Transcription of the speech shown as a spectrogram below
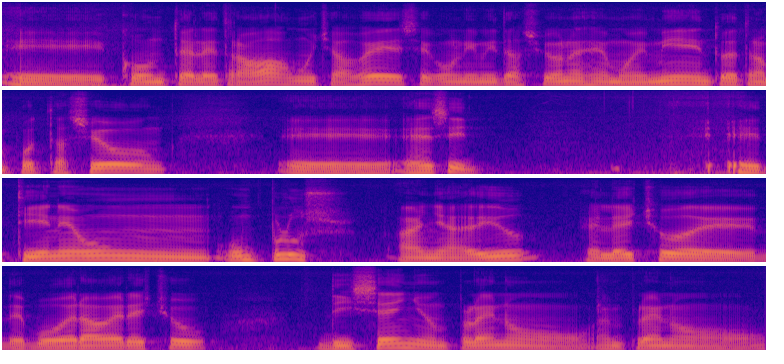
eh, con teletrabajo muchas veces, con limitaciones de movimiento, de transportación. Eh, es decir, eh, tiene un, un, plus añadido el hecho de, de, poder haber hecho diseño en pleno, en pleno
